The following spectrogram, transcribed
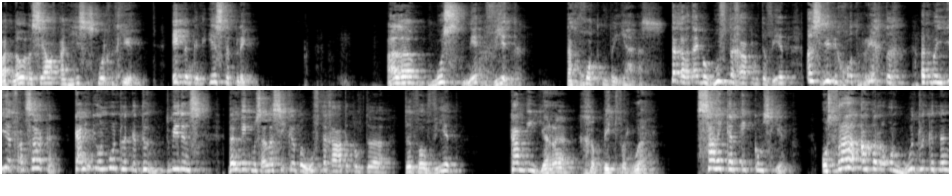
wat nou hulle self aan Jesus oorgegee het. Ek dink in die eerste plek Hulle moes net weet dat God in beheer is. Dink hulle het hy behoefte gehad om te weet is hierdie God regtig in beheer van sake? Kan hy die onmoontlike doen? Tweedens, dink ek moes hulle seker behoefte gehad het om te te wil weet kan die Here gebed verhoor? Sal hy kan uitkoms gee? Ons vra amper 'n onmoontlike ding.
